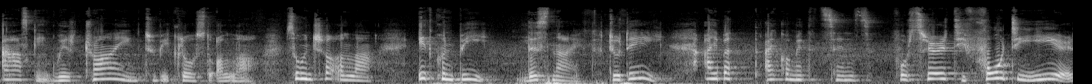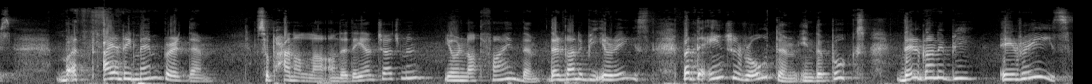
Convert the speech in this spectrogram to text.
asking, we're trying to be close to Allah. So inshallah, it could be this night, today. I but I committed sins for 30, 40 years, but I remember them. Subhanallah, on the day of judgment, you'll not find them. They're going to be erased. But the angel wrote them in the books. They're going to be erased.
